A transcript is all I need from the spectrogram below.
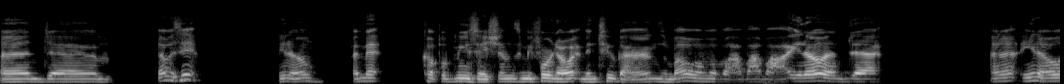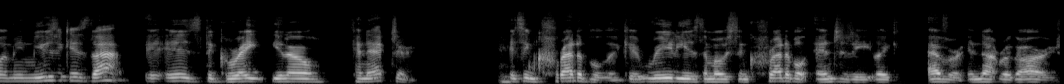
and um, that was it. You know, I met a couple of musicians, and before it, I'm in two bands, and blah blah blah blah blah blah. You know, and uh, and I, you know, I mean, music is that. It is the great, you know, connector it's incredible. Like it really is the most incredible entity like ever in that regard.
